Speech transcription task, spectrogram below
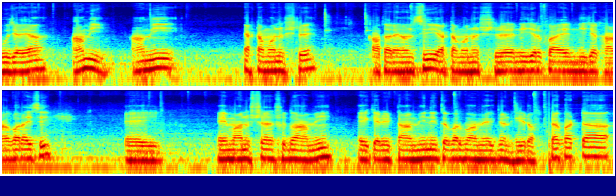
বুঝাইয়া আমি আমি একটা মানুষরে কাতারে আনছি, একটা মানুষরে নিজের পায়ে নিজে খাড়া করাইছি। এই এই মানুষটা শুধু আমি, এই ক্যারিয়ারটা আমি নিতে পারব, আমি একজন হিরো ব্যাপারটা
